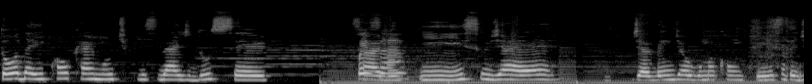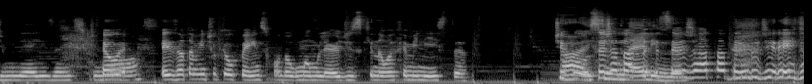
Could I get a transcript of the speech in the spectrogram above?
toda e qualquer multiplicidade do ser, Pois sabe? é. E isso já é já vem de alguma conquista de mulheres antes de Eu- nós. É exatamente o que eu penso quando alguma mulher diz que não é feminista. Tipo, Ai, você, já tá, né, linda? você já tá tendo o direito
